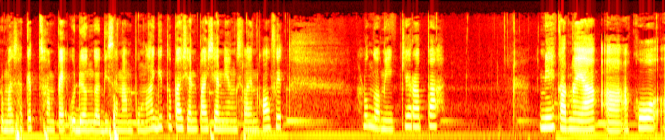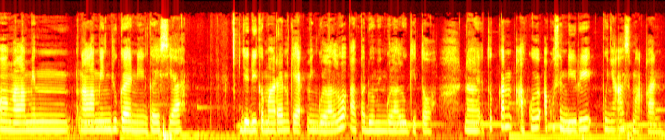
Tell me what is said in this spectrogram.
Rumah sakit sampai udah nggak bisa nampung lagi tuh pasien-pasien yang selain covid. Lu nggak mikir apa? Nih karena ya uh, aku uh, ngalamin ngalamin juga nih guys ya. Jadi kemarin kayak minggu lalu apa dua minggu lalu gitu. Nah itu kan aku aku sendiri punya asma kan.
